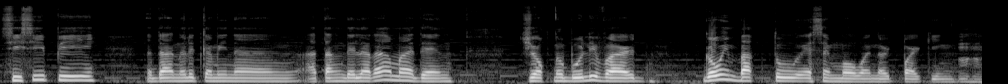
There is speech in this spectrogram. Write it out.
CCP. Nadaan ulit kami ng Atang de la Rama, then Jokno Boulevard, going back to SM MOA North Parking. Mhm.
